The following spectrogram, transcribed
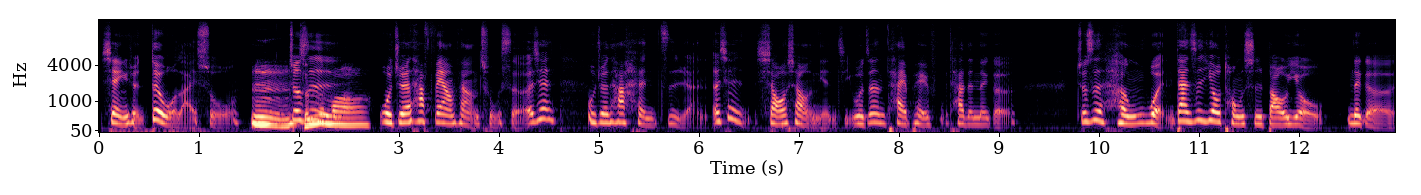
谢盈萱，对我来说，嗯，就是我觉得他非常非常出色，而且我觉得他很自然，而且小小年纪，我真的太佩服他的那个，就是很稳，但是又同时保有那个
